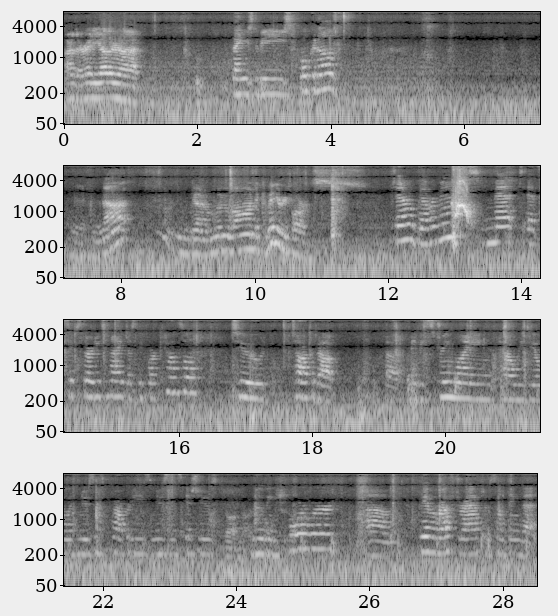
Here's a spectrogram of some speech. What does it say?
Are there any other, uh, things to be spoken of? If not, I'm gonna move on to committee reports. General Government met at 6:30 tonight, just before council, to talk about uh, maybe streamlining how we deal with nuisance properties, nuisance issues moving forward. Um, We have a rough draft of something that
